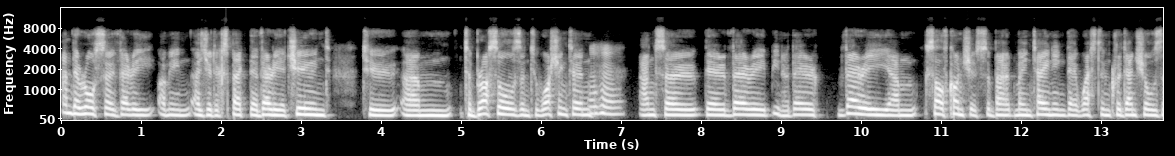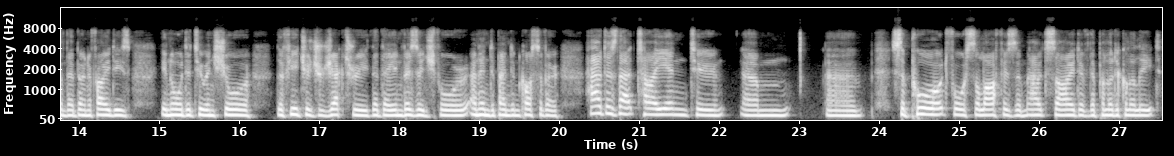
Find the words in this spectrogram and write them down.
And they're also very, I mean, as you'd expect, they're very attuned to um, to Brussels and to Washington, mm-hmm. and so they're very, you know, they're very um, self-conscious about maintaining their Western credentials and their bona fides in order to ensure the future trajectory that they envisage for an independent Kosovo. How does that tie into um, uh, support for Salafism outside of the political elite?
